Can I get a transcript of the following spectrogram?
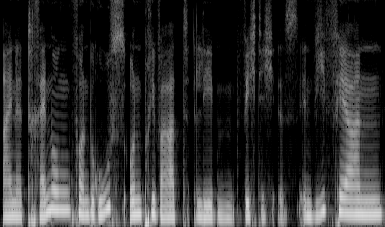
eine Trennung von Berufs- und Privatleben wichtig ist. Inwiefern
